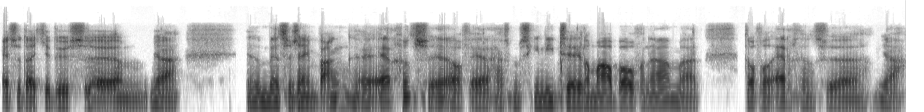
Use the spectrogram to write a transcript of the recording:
En zodat je dus, uh, ja, mensen zijn bang uh, ergens, of ergens misschien niet helemaal bovenaan, maar toch wel ergens, uh, ja,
